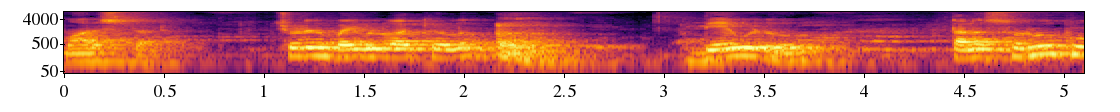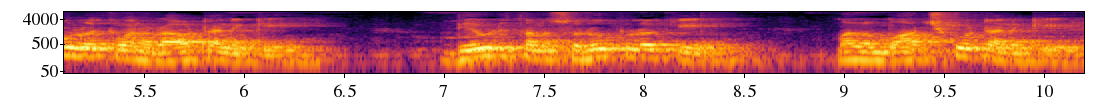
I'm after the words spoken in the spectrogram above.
మారుస్తాడు. చూడండి బైబిల్ వాక్యంలో దేవుడు తన స్వరూపంలోకి మనం రావటానికి దేవుడు తన స్వరూపంలోకి మనం మార్చుకోవటానికి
